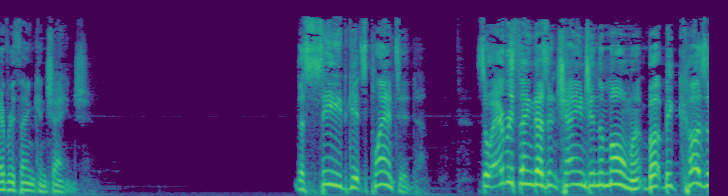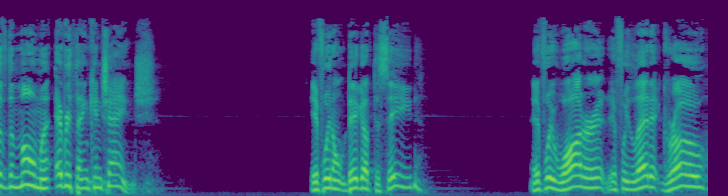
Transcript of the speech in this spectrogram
everything can change the seed gets planted. So everything doesn't change in the moment, but because of the moment, everything can change. If we don't dig up the seed, if we water it, if we let it grow,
